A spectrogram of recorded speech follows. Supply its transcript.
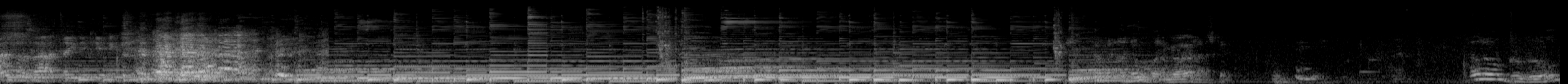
Hello Google,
